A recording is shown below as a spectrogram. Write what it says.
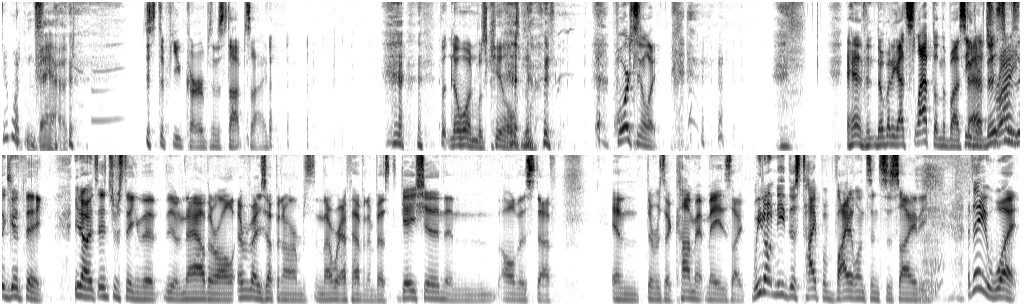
It wasn't bad, Just a few curbs and a stop sign. but no one was killed. Fortunately. and nobody got slapped on the bus either. That's this was a good thing. You know, it's interesting that you know now they're all everybody's up in arms, and now we have to have an investigation and all this stuff. And there was a comment made, is like, we don't need this type of violence in society. I tell you what,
